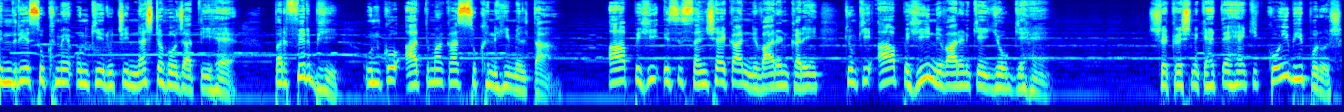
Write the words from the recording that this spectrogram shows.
इंद्रिय सुख में उनकी रुचि नष्ट हो जाती है, पर फिर भी उनको आत्मा का सुख नहीं मिलता। आप ही इस संशय का निवारण करें, क्योंकि आप ही निवारण के योग्य हैं। श्री कृष्ण कहते हैं कि कोई भी पुरुष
